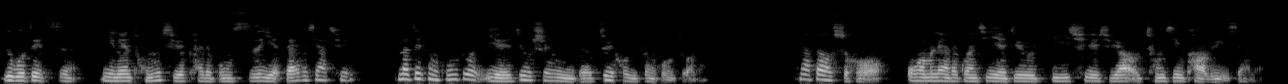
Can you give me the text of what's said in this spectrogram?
如果这次你连同学开的公司也待不下去，那这份工作也就是你的最后一份工作了。那到时候我们俩的关系也就的确需要重新考虑一下了，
